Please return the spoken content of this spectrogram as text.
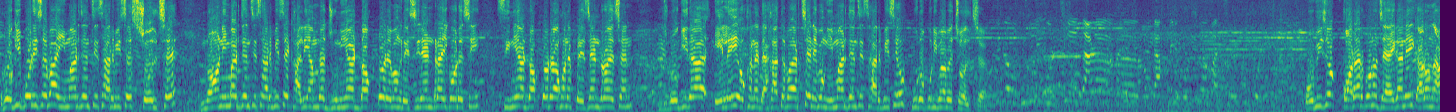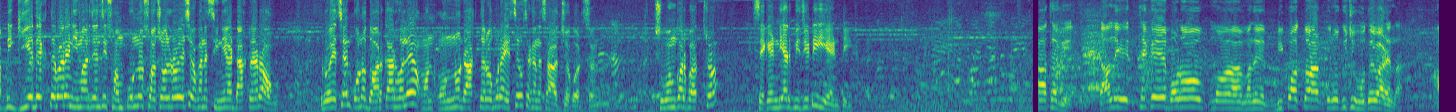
রোগী পরিষেবা ইমার্জেন্সি সার্ভিসেস চলছে। নন ইমার্জেন্সি সার্ভিসে খালি আমরা জুনিয়র ডক্টর এবং রেসিডেন্টরাই করেছি। সিনিয়র ডক্টররা ওখানে প্রেজেন্ট রয়েছেন। রোগীরা এলেই ওখানে দেখাতে পারছেন এবং ইমার্জেন্সি সার্ভিসেও পুরোপুরিভাবে চলছে। অভিযোগ করার কোনো জায়গা নেই, কারণ আপনি গিয়ে দেখতে পারেন ইমার্জেন্সি সম্পূর্ণ সচল রয়েছে, ওখানে সিনিয়র ডাক্তাররা রয়েছেন। কোনো দরকার হলে অন- অন্য ডাক্তারবাবুরা এসেও সেখানে সাহায্য করছেন। শুভঙ্কর পাত্র সেকেন্ড ইয়ার পিজিটি ইএনটি না থাকে, তাহলে এর থেকে বড় মানে বিপদ তো আর কোনো কিছু হতে পারে না।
